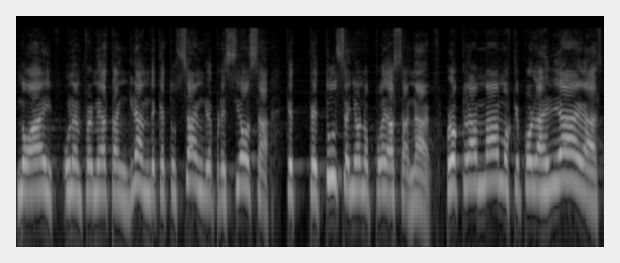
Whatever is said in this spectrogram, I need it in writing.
No hay una enfermedad tan grande que tu sangre preciosa, que, que tú, Señor, no puedas sanar. Proclamamos que por las llagas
